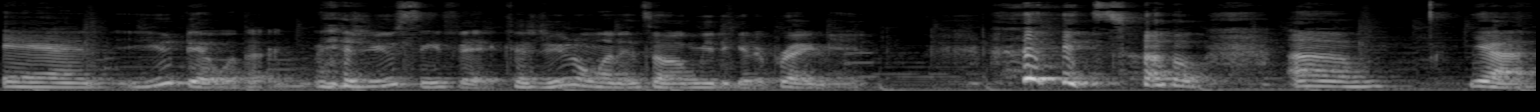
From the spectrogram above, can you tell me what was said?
And you deal with her as you see fit, because you don't want to tell me to get her pregnant. so um yeah.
